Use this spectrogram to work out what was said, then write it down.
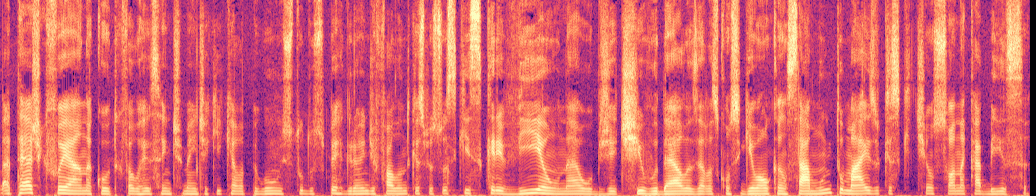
até acho que foi a Ana Couto que falou recentemente aqui que ela pegou um estudo super grande falando que as pessoas que escreviam né, o objetivo delas, elas conseguiam alcançar muito mais do que as que tinham só na cabeça.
